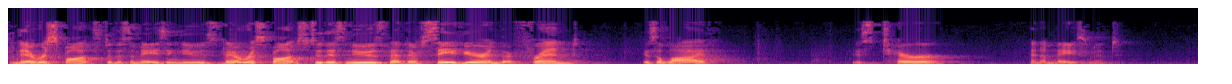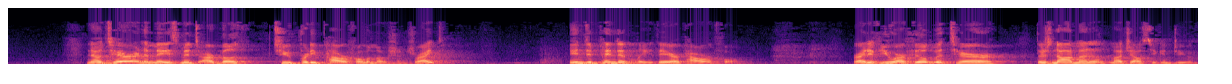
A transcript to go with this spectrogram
And their response to this amazing news, their response to this news that their savior and their friend is alive, is terror and amazement. Now terror and amazement are both two pretty powerful emotions, right? Independently, they are powerful. Right? If you are filled with terror, there's not much else you can do.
